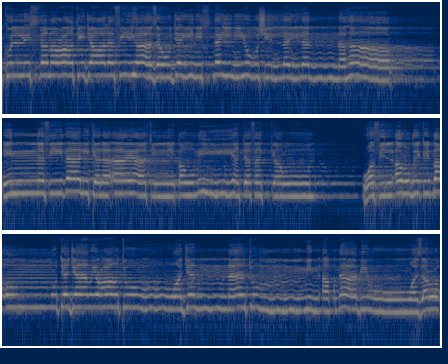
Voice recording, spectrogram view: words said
كل الثمرات جعل فيها زوجين اثنين يغشي الليل النهار إن في ذلك لآيات لقوم يتفكرون. وفي الأرض قطع متجاورات وجنات من اعناب وزرع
